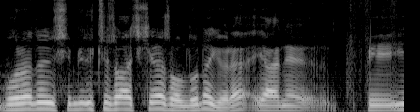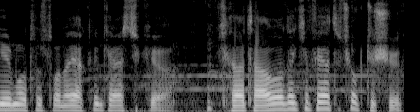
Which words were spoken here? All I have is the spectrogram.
Buranın şimdi 300 ağaç kiraz olduğuna göre yani bir 20-30 tona yakın kiraz çıkıyor. Ya tarladaki fiyatı çok düşük.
